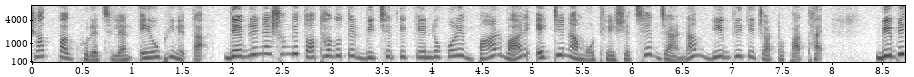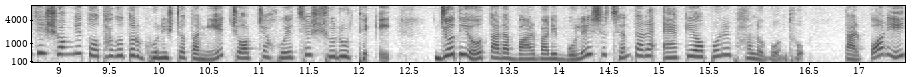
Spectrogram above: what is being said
সাত পাক ঘুরেছিলেন এই অভিনেতা। দেবলিনের সঙ্গে তথাগতের বিচ্ছেদকে কেন্দ্র করে বারবার একটি নাম উঠে এসেছে, যার নাম বিবৃতি চট্টোপাধ্যায়। বিবৃতির সঙ্গে তথাগতর ঘনিষ্ঠতা নিয়ে চর্চা হয়েছে শুরুর থেকেই। যদিও তারা বারবারই বলে এসেছেন তারা একে অপরের ভালো বন্ধু। তারপরে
